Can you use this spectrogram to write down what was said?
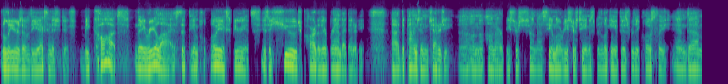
the leaders of the EX initiative because they realize that the employee experience is a huge part of their brand identity. Uh, Dipanjan Chatterjee uh, on, on our research, on the CMO research team has been looking at this really closely. And um,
